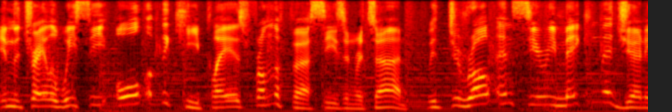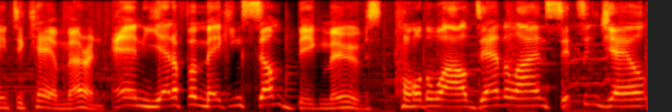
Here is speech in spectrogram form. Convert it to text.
In the trailer, we see all of the key players from the first season return, with Geralt and Ciri making their journey to Kaer and Yennefer making some big moves. All the while, Dandelion sits in jail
